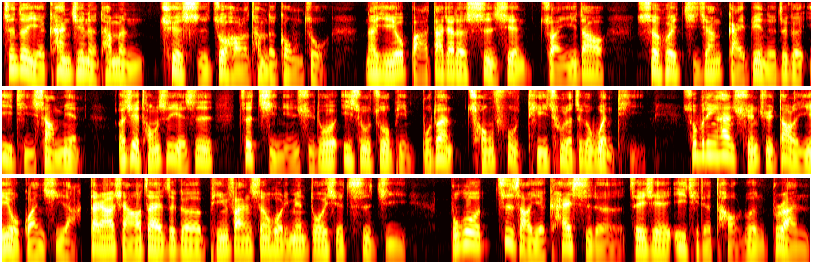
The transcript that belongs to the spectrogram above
真的也看见了他们确实做好了他们的工作，那也有把大家的视线转移到社会即将改变的这个议题上面，而且同时也是这几年许多艺术作品不断重复提出了这个问题，说不定和选举到了也有关系啦。大家想要在这个平凡生活里面多一些刺激。不过，至少也开始了这些议题的讨论。不然，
